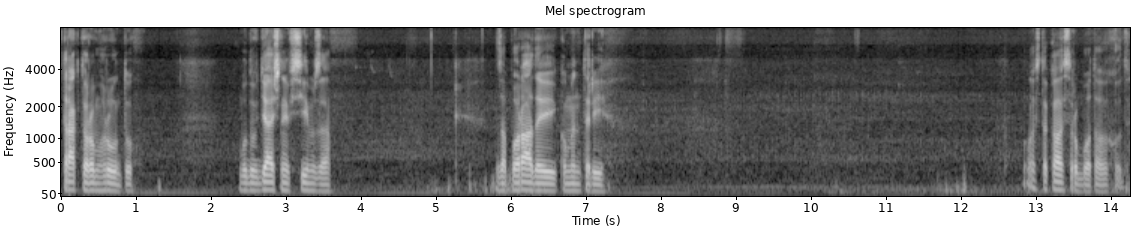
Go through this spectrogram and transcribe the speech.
трактором ґрунту. Буду вдячний всім за, за поради і коментарі. Ось така ось робота виходить.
